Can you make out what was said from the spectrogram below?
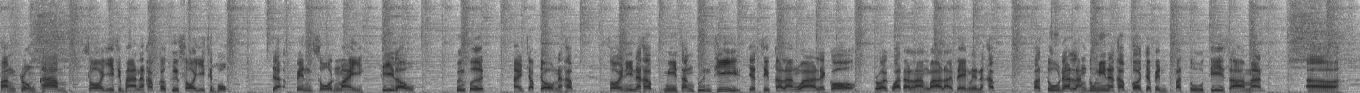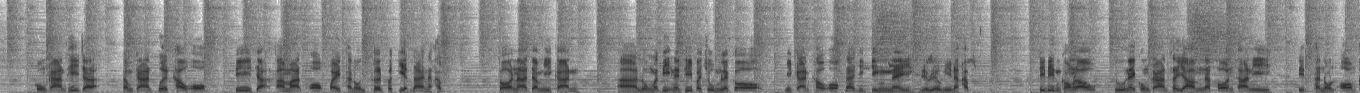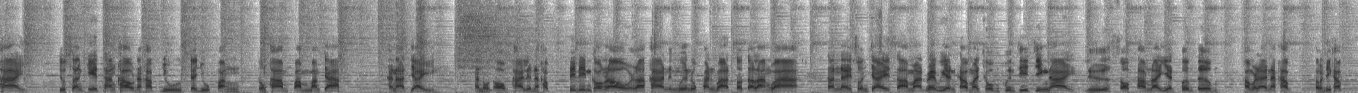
ฝั่งตรงข้ามซอย 25 นะครับ ก็คือซอย 26 จะเป็นโซนใหม่ที่เราเพิ่งเปิดให้จับจองนะครับ ซอยนี้นะครับมีทั้งพื้นที่ 70 ตารางวา และก็ร้อยกว่าตารางวาหลายแปลงเลยนะครับ ประตูด้านหลังตรงนี้นะครับ ก็จะเป็นประตูที่สามารถโครงการที่จะทำการเปิดเข้าออกที่จะสามารถออกไปถนนเทิดพระเกียรติได้นะครับ ก็น่าจะมีการลงมติในที่ประชุม และก็มีการเข้าออกได้จริง ๆ ในเร็วๆนี้นะครับ ที่ดินของเราอยู่ในโครงการสยามนครธานี ติดถนนอ้อมค่าย จุดสังเกตทางเข้านะครับ อยู่จะอยู่ฝั่งตรงข้ามปั๊มบางจากขนาดใหญ่ถนนอ้อมค่ายเลยนะครับ ที่ดินของเราราคา 16,000 บาทต่อตารางวาท่านไหนสนใจสามารถแวะเวียนเข้ามาชมพื้นที่จริงได้ หรือสอบถามรายละเอียดเพิ่มเติมเข้ามาได้นะครับ สวัสดีครับ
